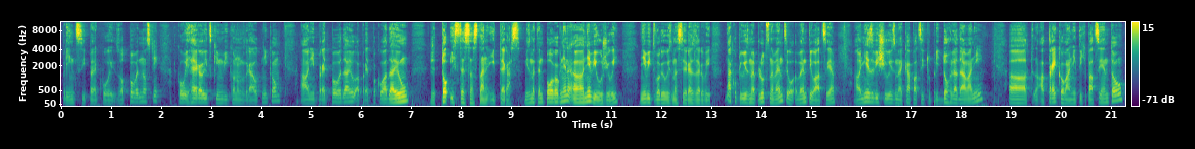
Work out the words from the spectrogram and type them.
princípe kvôli zodpovednosti a kvôli heroickým výkonom zdravotníkom a oni predpovedajú a predpokladajú, že to isté sa stane i teraz. My sme ten pol rok ne, uh, nevyužili, nevytvorili sme si rezervy, nakúpili sme plúcne ventilácie, ale nezvyšili sme kapacitu pri dohľadávaní a trekovaní tých pacientov.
